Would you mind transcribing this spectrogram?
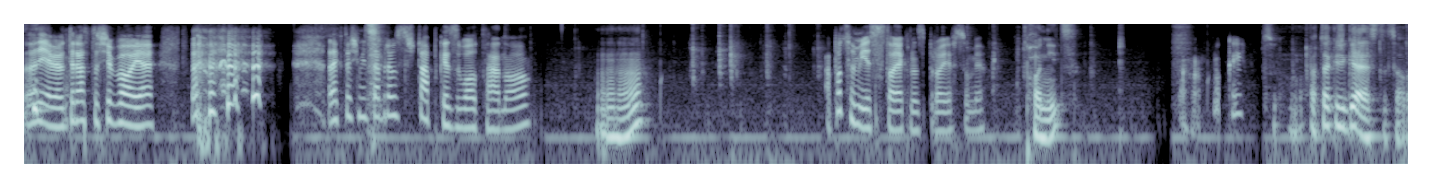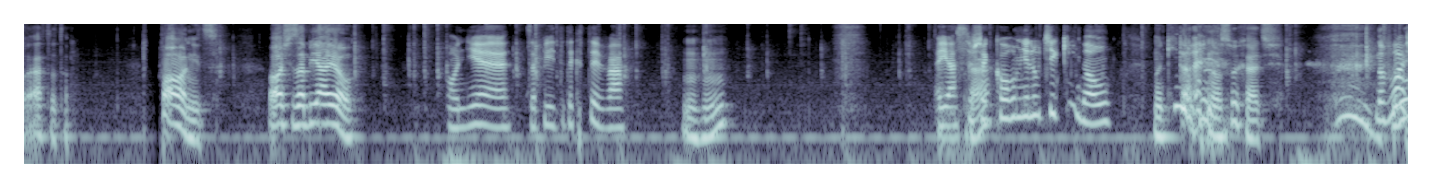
No nie wiem, teraz to się boję. Ale ktoś mi zabrał z szczapkę złota, no. Aha. A po co mi jest stojak na zbroję w sumie? Po nic. Aha, okej. Co? A to jakieś gesty całe, a to to. Po nic. O, się zabijają. O nie, zabili detektywa. Mhm. Ej, ja słyszę, jak koło mnie ludzie giną. No giną, giną, słychać. No właśnie,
